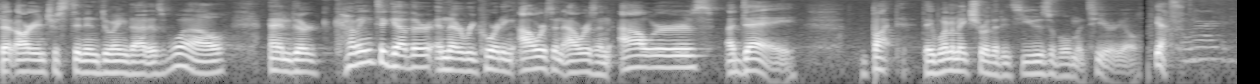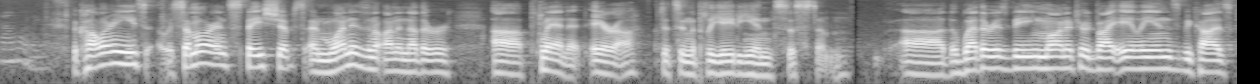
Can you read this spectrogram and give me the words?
that are interested in doing that as well. And they're coming together and they're recording hours and hours and hours a day. But they want to make sure that it's usable material. Yes? The colonies? Are in spaceships, and one is on another uh, planet, Era, that's in the Pleiadian system. Uh, the weather is being monitored by aliens because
